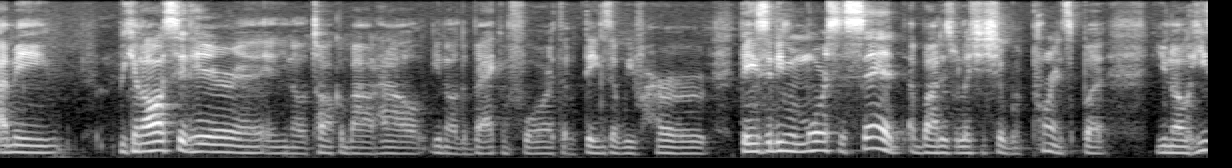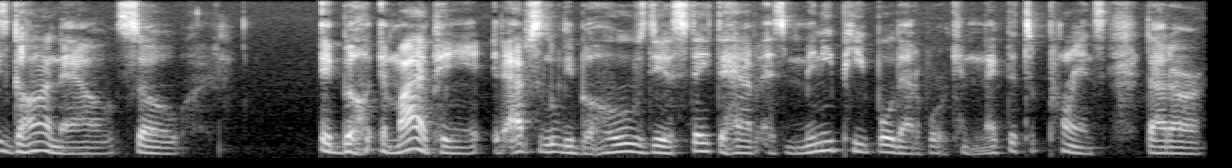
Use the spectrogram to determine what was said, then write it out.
i mean we can all sit here and, and, you know talk about how you know the back and forth of things that we've heard things that even morris has said about his relationship with prince but you know he's gone now so it in my opinion it absolutely behooves the estate to have as many people that were connected to prince that are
